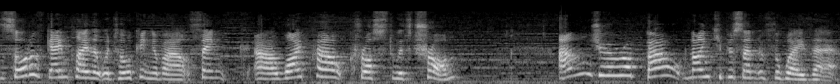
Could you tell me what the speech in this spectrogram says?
sort of gameplay that we're talking about, think uh, Wipeout crossed with Tron, and you're about 90% of the way there.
